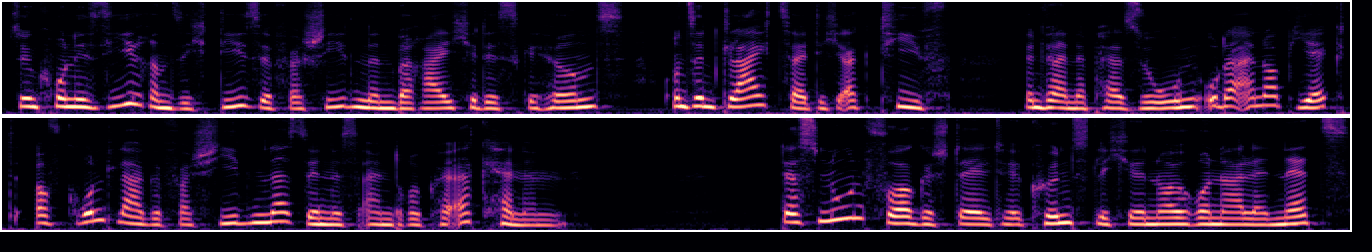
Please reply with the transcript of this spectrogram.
synchronisieren sich diese verschiedenen Bereiche des Gehirns und sind gleichzeitig aktiv, wenn wir eine Person oder ein Objekt auf Grundlage verschiedener Sinneseindrücke erkennen. Das nun vorgestellte künstliche neuronale Netz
